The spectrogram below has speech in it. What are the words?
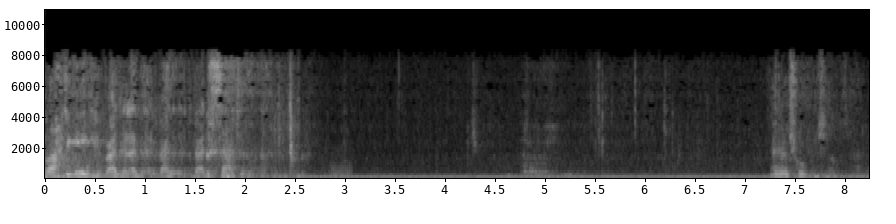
راح دقيقة بعد بعد بعد الساعتين أنا نشوف إن شاء الله تعالى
